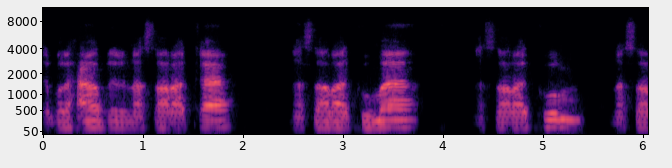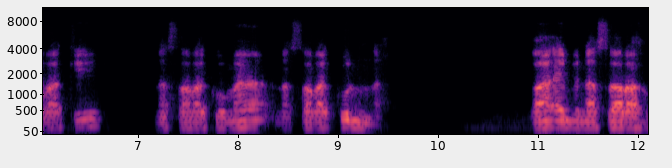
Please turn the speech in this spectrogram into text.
ابن حاضر نصرك نصركما نصركم نصرك نصركما نصركن. غائب نصره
